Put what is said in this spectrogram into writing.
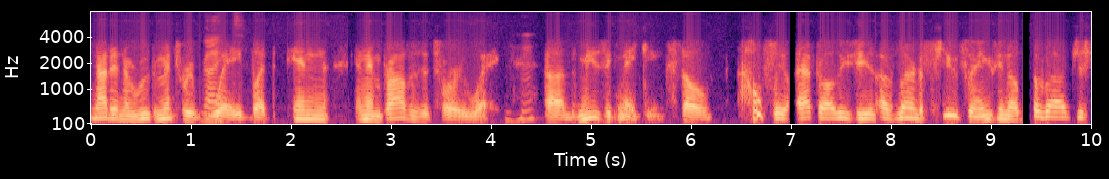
not in a rudimentary Right. way, but in an improvisatory way Mm-hmm. uh, the music making. So hopefully, after all these years, I've learned a few things, you know, about just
